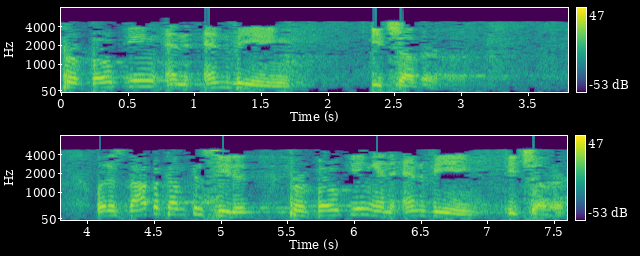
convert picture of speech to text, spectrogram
provoking and envying each other. Let us not become conceited, provoking and envying each other.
